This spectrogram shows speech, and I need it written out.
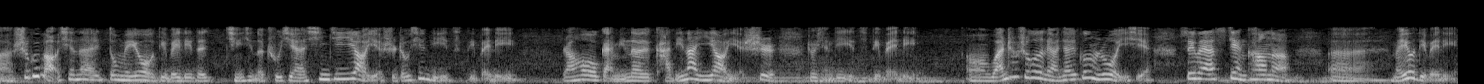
呃世贵宝现在都没有底背离的情形的出现，新基医药也是周线第一次底背离，然后改名的卡迪娜医药也是周线第一次底背离。嗯，完成收购的两家就更弱一些。CVS 健康呢，呃，没有底背离，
